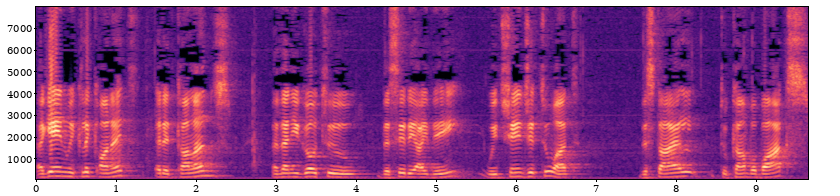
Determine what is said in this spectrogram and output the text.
Again, we click on it, edit columns, and then you go to the city ID. We change it to what? The style to combo box.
